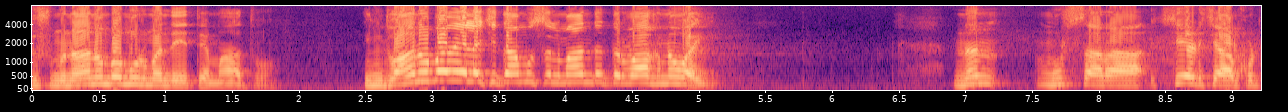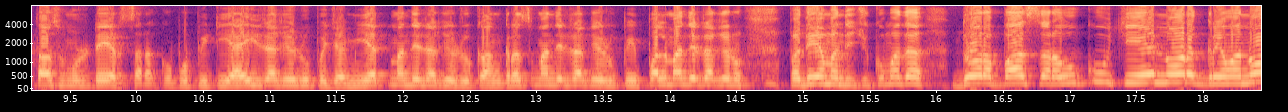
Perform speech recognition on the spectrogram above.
دشمنانو به موږ باندې اعتماد وو هندوانو به ویل چې دا مسلمان د درواغ نه وای نن موږ سره چیړ چاړ خو تاسو موږ ډیر سره کو په پی ټی آی ژغیرو په جمعیت باندې ژغیرو کانګرس باندې ژغیرو پیپل باندې ژغیرو په دې باندې چې کومه د دوره پاس سره وکړو چې نور ګریوانو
